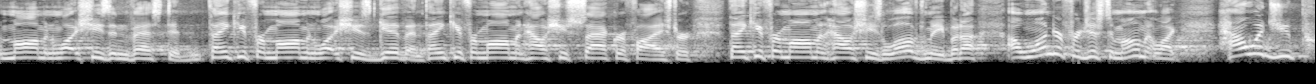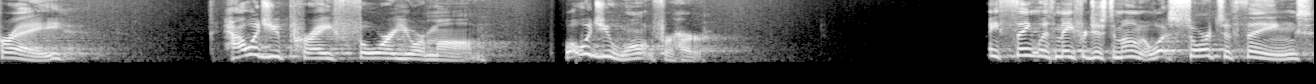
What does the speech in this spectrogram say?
mom and what she's invested. Thank you for mom and what she's given. Thank you for mom and how she's sacrificed. her. thank you for mom and how she's loved me. But I, I wonder for just a moment, like, how would you pray? How would you pray for your mom? What would you want for her? I mean, think with me for just a moment. What sorts of things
